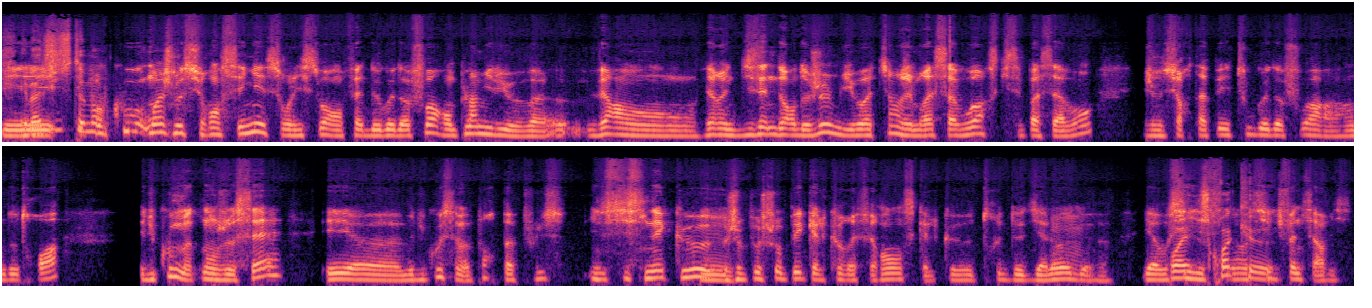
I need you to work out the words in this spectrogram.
Et, bah, justement. coup moi je me suis renseigné sur l'histoire en fait de God of War en plein milieu. Vers vers une dizaine d'heures de jeu je me dis tiens j'aimerais savoir ce qui s'est passé avant. Je me suis retapé tout God of War à 1 2 3 et du coup maintenant je sais et euh, du coup, ça m'apporte pas plus. Si ce n'est que hmm. je peux choper quelques références, quelques trucs de dialogue. Hmm. Il y a aussi, je crois que... du fan service.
